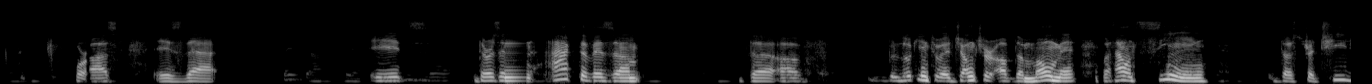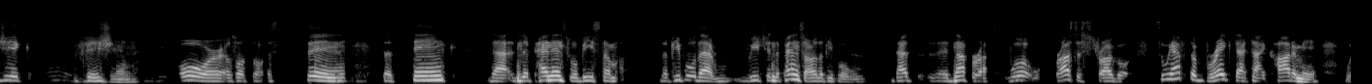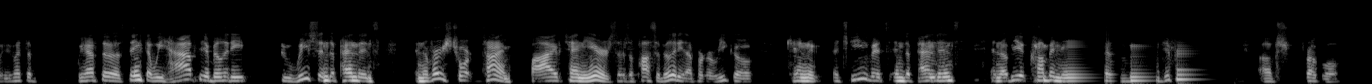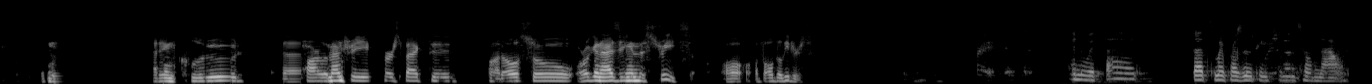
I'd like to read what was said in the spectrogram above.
for us is that it's there's an activism the of looking to a juncture of the moment without seeing the strategic vision. Or it's also a sin to think that independence will be some the people that reach independence are the people that not for us we'll, for us to struggle. So we have to break that dichotomy. We have to we have to think that we have the ability to reach independence in a very short time, five, ten years, there's a possibility that Puerto Rico can achieve its independence and it'll be a combination of different of struggle that include the parliamentary perspective, but also organizing in the streets of all the leaders. And with that, that's my presentation until now.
